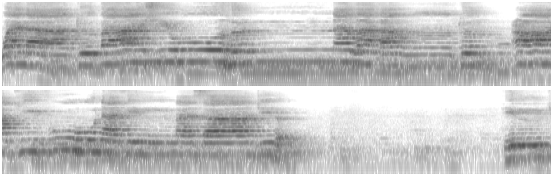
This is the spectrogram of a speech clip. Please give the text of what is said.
وَلَا تُبَاشِرُوهُنَّ وَأَنْتُمْ عَاكِفُونَ فِي الْمَسَاجِدِ. تلك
